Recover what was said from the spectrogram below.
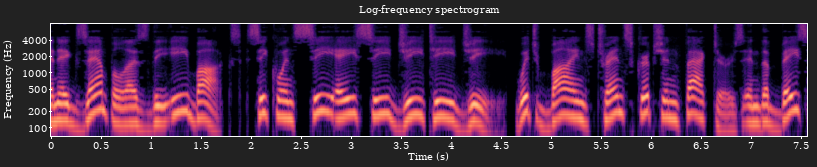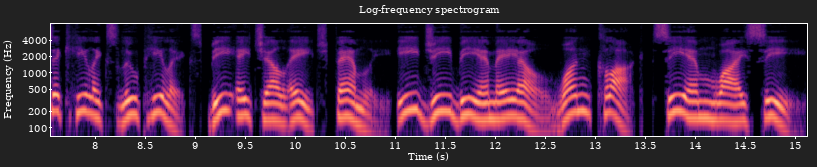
An example is the E-box sequence CACGTG, which binds transcription factors in the basic helix loop helix BHLH family e.g. BMAL1 clock, CMYC.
